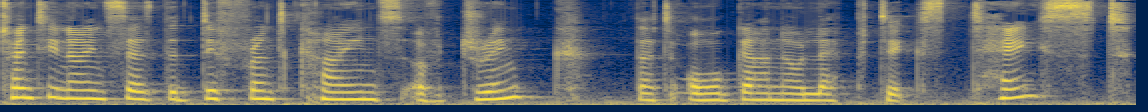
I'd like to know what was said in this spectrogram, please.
29 says the different kinds of drink that organoleptics taste.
